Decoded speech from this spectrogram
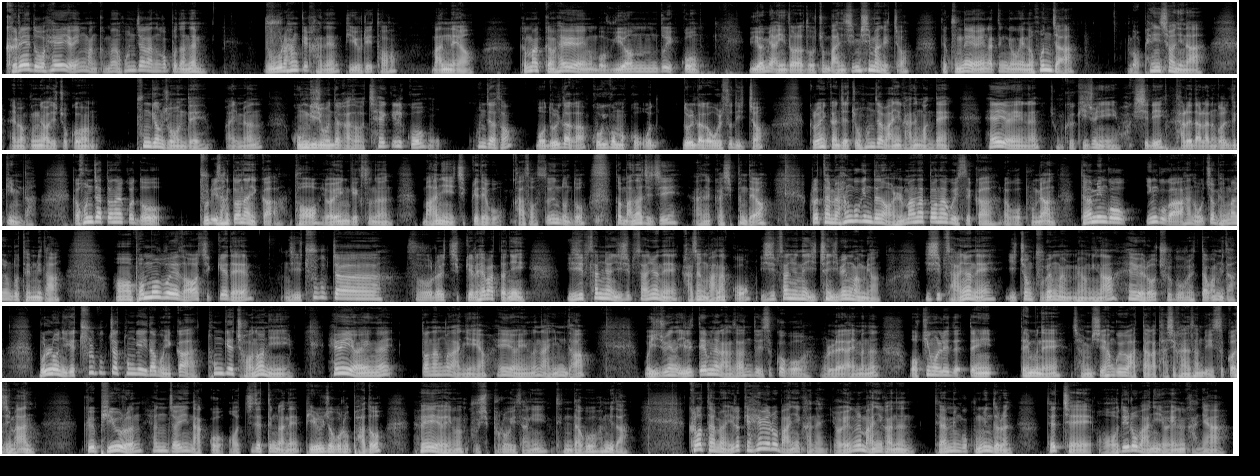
그래도 해외여행만큼은 혼자 가는 것보다는 누구랑 함께 가는 비율이 더 많네요. 그만큼 해외여행은 뭐 위험도 있고 위험이 아니더라도 좀 많이 심심하겠죠. 근데 국내 여행 같은 경우에는 혼자 뭐 펜션이나 아니면 국내 어디 조금 풍경 좋은데 아니면 공기 좋은데 가서 책 읽고 혼자서 뭐 놀다가 고기 구워 먹고 오, 놀다가 올 수도 있죠. 그러니까 이제 좀 혼자 많이 가는 건데 해외 여행은 좀 그 기준이 확실히 다르다라는 걸 느낍니다. 그러니까 혼자 떠날 것도 둘 이상 떠나니까 더 여행객 수는 많이 집계되고 가서 쓰는 돈도 더 많아지지 않을까 싶은데요. 그렇다면 한국인들은 얼마나 떠나고 있을까라고 보면 대한민국 인구가 한 5,100만 정도 됩니다. 어, 법무부에서 집계된 이 출국자 수를 집계를 해봤더니 23년, 24년에 가장 많았고 24년에 2,200만 명, 24년에 2,900만 명이나 해외로 출국을 했다고 합니다. 물론 이게 출국자 통계이다 보니까 통계 전원이 해외여행을 떠난 건 아니에요. 해외여행은 아닙니다. 뭐 이 중에는 일 때문에 간 사람도 있을 거고 원래 아니면은 워킹홀리데이 때문에 잠시 한국에 왔다가 다시 가는 사람도 있을 거지만 그 비율은 현저히 낮고 어찌됐든 간에 비율적으로 봐도 해외여행은 90% 이상이 된다고 합니다. 그렇다면 이렇게 해외로 많이 가는, 여행을 많이 가는 대한민국 국민들은 대체 어디로 많이 여행을 가냐?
